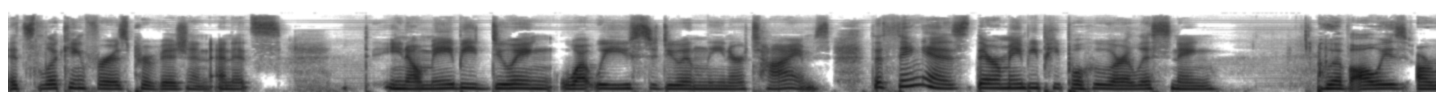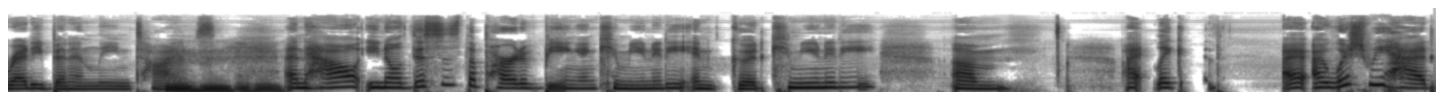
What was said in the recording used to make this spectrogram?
It's looking for his provision and it's you know, maybe doing what we used to do in leaner times. The thing is, there may be people who are listening who have always already been in lean times. And how, you know, this is the part of being in community, in good community. Um, I like, I, I wish we had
